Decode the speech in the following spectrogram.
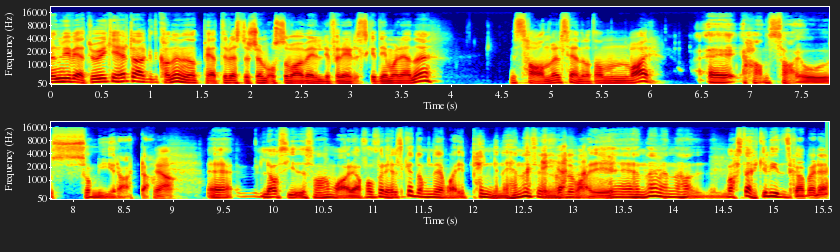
Men vi vet jo ikke helt, da. det kan hende at Peter Westerstrøm også var veldig forelsket i Marlene. Det sa han vel senere at han var. Eh, han sa jo så mye rart, da. Ja. Eh, la oss si det sånn, han var iallfall forelsket, om det var i pengene hennes eller om det var i henne, men han var sterke lidenskaper, det,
